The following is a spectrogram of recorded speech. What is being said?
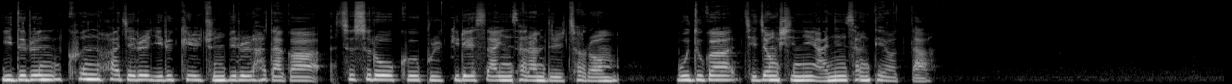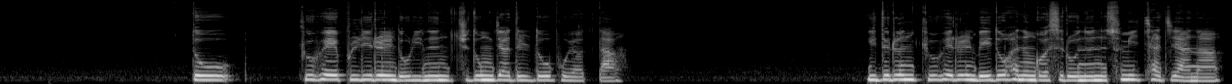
이들은 큰 화재를 일으킬 준비를 하다가 스스로 그 불길에 쌓인 사람들처럼 모두가 제정신이 아닌 상태였다. 또 교회 분리를 노리는 주동자들도 보였다. 이들은 교회를 매도하는 것으로는 숨이 차지 않아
